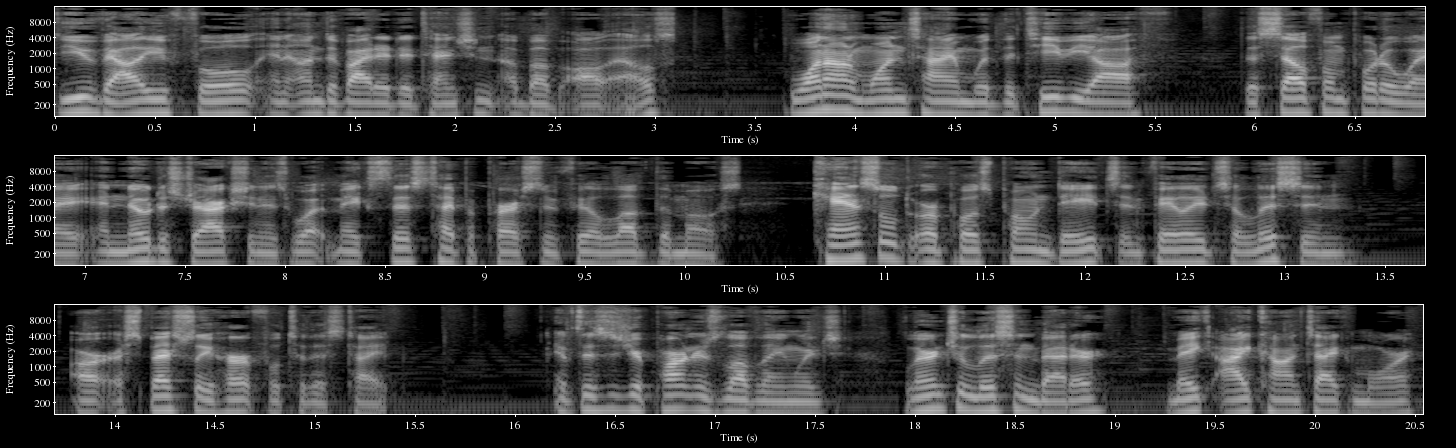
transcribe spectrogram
Do you value full and undivided attention above all else? One on one time with the TV off, the cell phone put away, and no distraction is what makes this type of person feel loved the most. Cancelled or postponed dates and failure to listen are especially hurtful to this type. If this is your partner's love language, learn to listen better, make eye contact more,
